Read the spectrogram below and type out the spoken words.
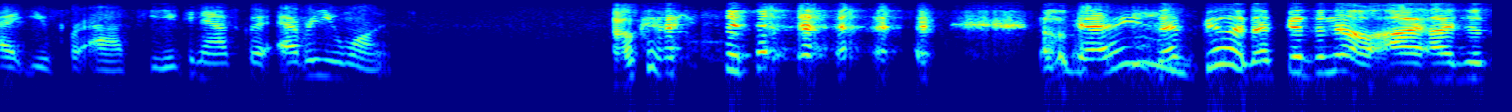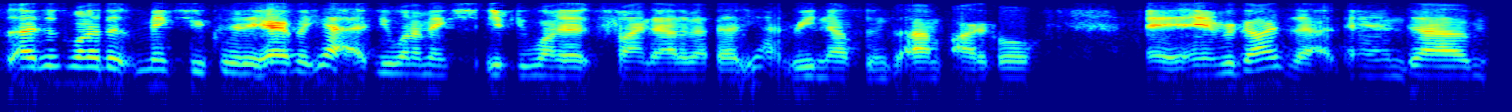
at you for asking. You can ask whatever you want. Okay. okay, that's good. That's good to know. I, I just I just wanted to make sure you clear the air. But yeah, if you want to make if you want to find out about that, yeah, read Nelson's um, article in, in regards to that. And um,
